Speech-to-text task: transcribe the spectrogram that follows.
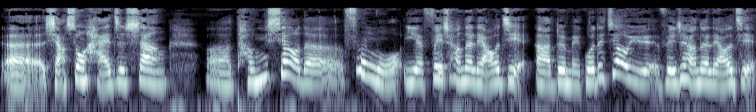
呃想送孩子上。呃，藤校的父母也非常的了解啊，对美国的教育也非常的了解，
